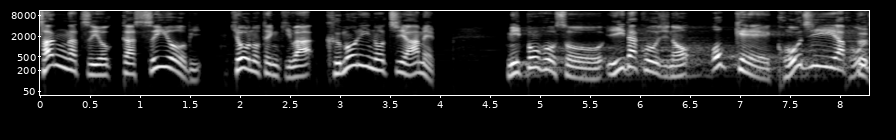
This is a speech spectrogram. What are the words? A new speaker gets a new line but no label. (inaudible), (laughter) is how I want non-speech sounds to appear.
3月4日水曜日今日の天気は曇りのち雨。日本放送飯田浩二の OK 工事アップ。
